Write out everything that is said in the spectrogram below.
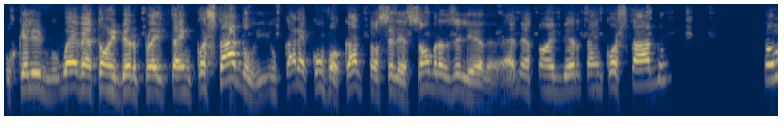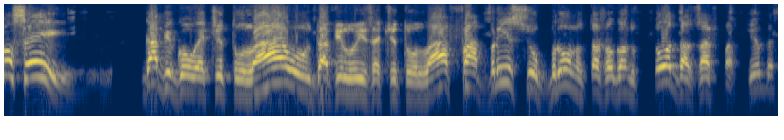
porque ele, o Everton Ribeiro está encostado e o cara é convocado para a seleção brasileira. Everton Ribeiro está encostado. Eu não sei. Gabigol é titular, o Davi Luiz é titular, Fabrício Bruno está jogando todas as partidas.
